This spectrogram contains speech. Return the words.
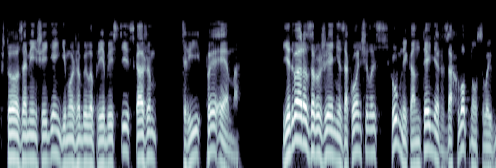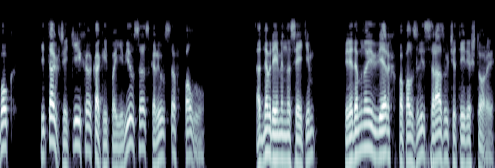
что за меньшие деньги можно было приобрести, скажем, 3 ПМ. Едва разоружение закончилось, умный контейнер захлопнул свой бок и так же тихо, как и появился, скрылся в полу. Одновременно с этим Передо мной вверх поползли сразу четыре шторы.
